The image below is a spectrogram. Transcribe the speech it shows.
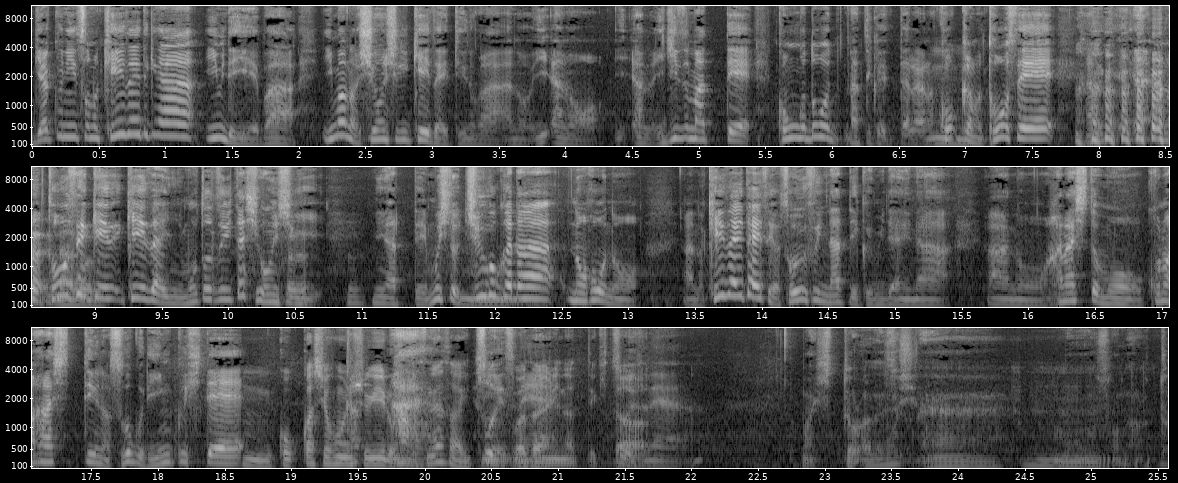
逆にその経済的な意味で言えば今の資本主義経済っていうのがあのいあのいあの行き詰まって今後どうなっていくかって言ったらあの国家の統制あのあの統制経経済に基づいた資本主義になってむしろ中国型の方のあの経済体制がそういうふうになっていくみたいなあの話ともこの話っていうのはすごくリンクして、うん、国家資本主義論ですね、はい最近話題になってきた。そうですね。まあヒトラーですよね。うんそうなると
